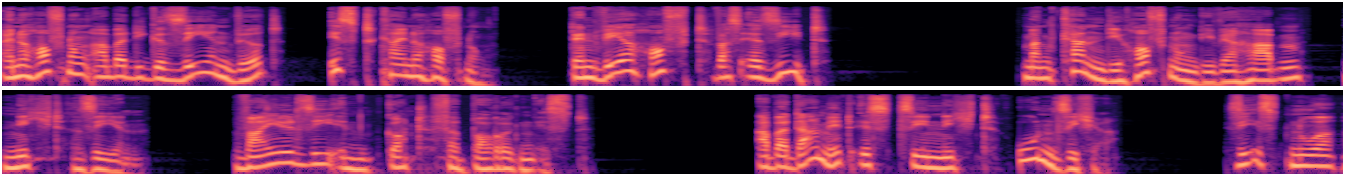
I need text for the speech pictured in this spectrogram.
Eine Hoffnung aber, die gesehen wird, ist keine Hoffnung. Denn wer hofft, was er sieht? Man kann die Hoffnung, die wir haben, nicht sehen weil sie in Gott verborgen ist. Aber damit ist sie nicht unsicher. Sie ist nur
